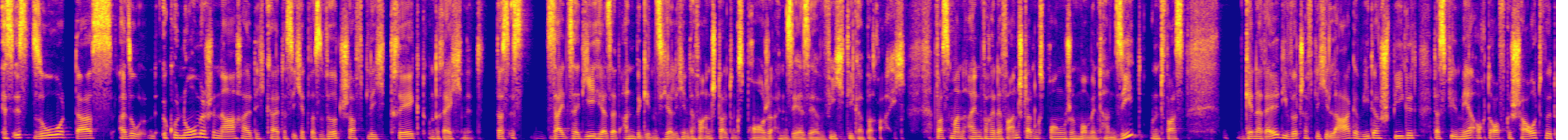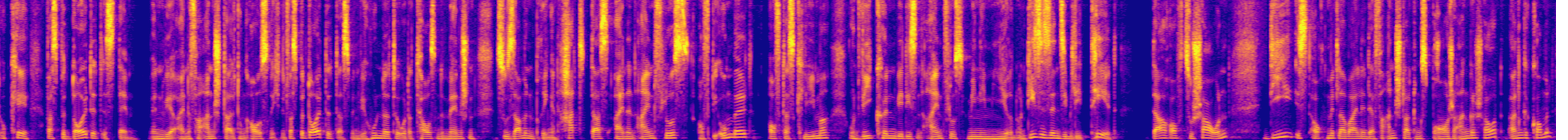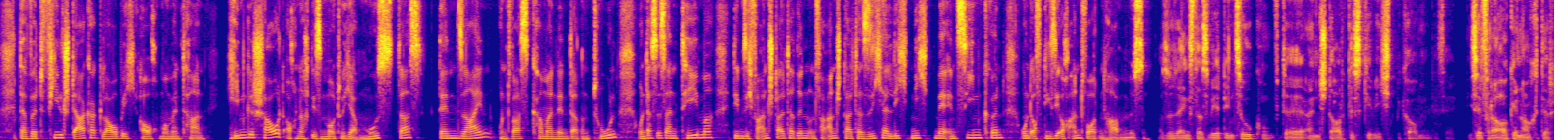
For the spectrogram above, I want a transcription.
es ist so, dass also ökonomische Nachhaltigkeit, dass sich etwas wirtschaftlich trägt und rechnet, das ist seit, seit jeher, seit Anbeginn sicherlich in der Veranstaltungsbranche ein sehr, sehr wichtiger Bereich. Was man einfach in der Veranstaltungsbranche momentan sieht und was generell die wirtschaftliche Lage widerspiegelt, dass viel mehr auch darauf geschaut wird, okay, was bedeutet es denn, wenn wir eine Veranstaltung ausrichten? Was bedeutet das, wenn wir hunderte oder tausende Menschen zusammenbringen? Hat das einen Einfluss auf die Umwelt, auf das Klima und wie können wir diesen Einfluss minimieren? Und diese Sensibilität, darauf zu schauen, die ist auch mittlerweile in der Veranstaltungsbranche angeschaut, angekommen. Da wird viel stärker, glaube ich, auch momentan hingeschaut, auch nach diesem Motto, ja, muss das denn sein und was kann man denn darin tun? Und das ist ein Thema, dem sich Veranstalterinnen und Veranstalter sicherlich nicht mehr entziehen können und auf die sie auch Antworten haben müssen. Also du denkst, das wird in Zukunft äh, ein starkes Gewicht bekommen, diese, diese Frage nach der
